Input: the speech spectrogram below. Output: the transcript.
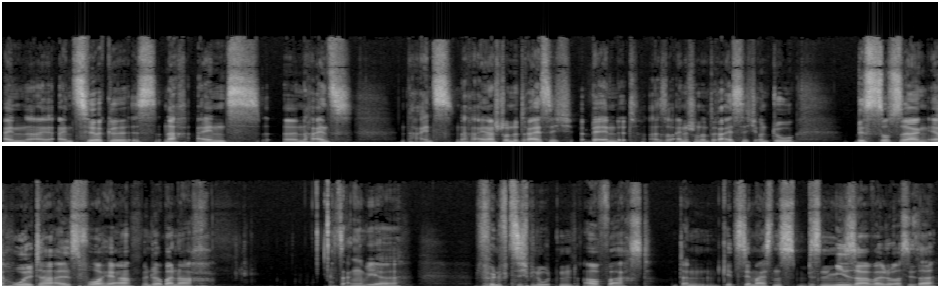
ein, ein Zirkel ist nach eins, äh, nach eins, nach eins, nach einer Stunde 30 beendet. Also eine Stunde 30 und du bist sozusagen erholter als vorher. Wenn du aber nach, sagen wir, 50 Minuten aufwachst, dann geht es dir meistens ein bisschen mieser, weil du aus dieser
